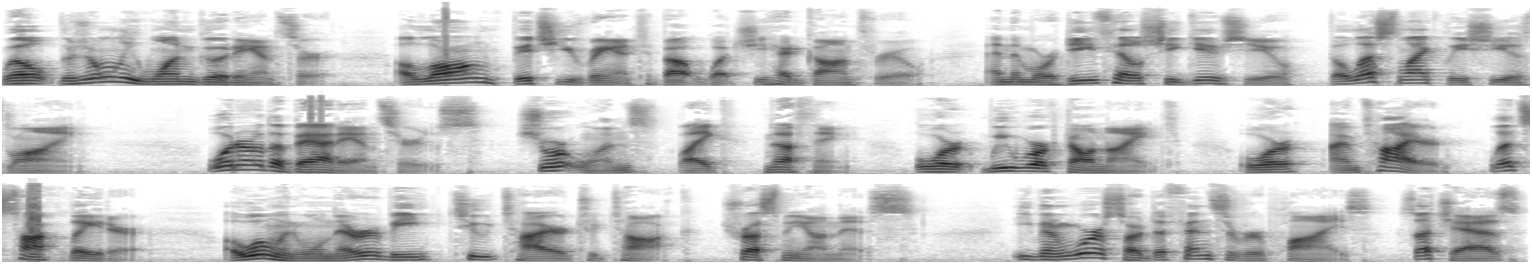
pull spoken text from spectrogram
Well, there's only one good answer a long, bitchy rant about what she had gone through, and the more details she gives you, the less likely she is lying. What are the bad answers? Short ones, like nothing, or we worked all night, or I'm tired, let's talk later. A woman will never be too tired to talk. Trust me on this. Even worse are defensive replies, such as,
